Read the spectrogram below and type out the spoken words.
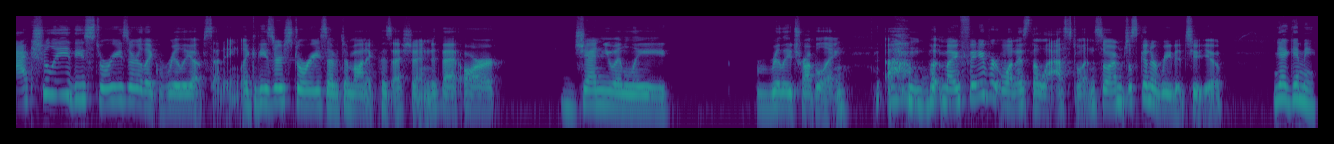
actually these stories are like really upsetting like these are stories of demonic possession that are genuinely really troubling um, but my favorite one is the last one so i'm just gonna read it to you yeah gimme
